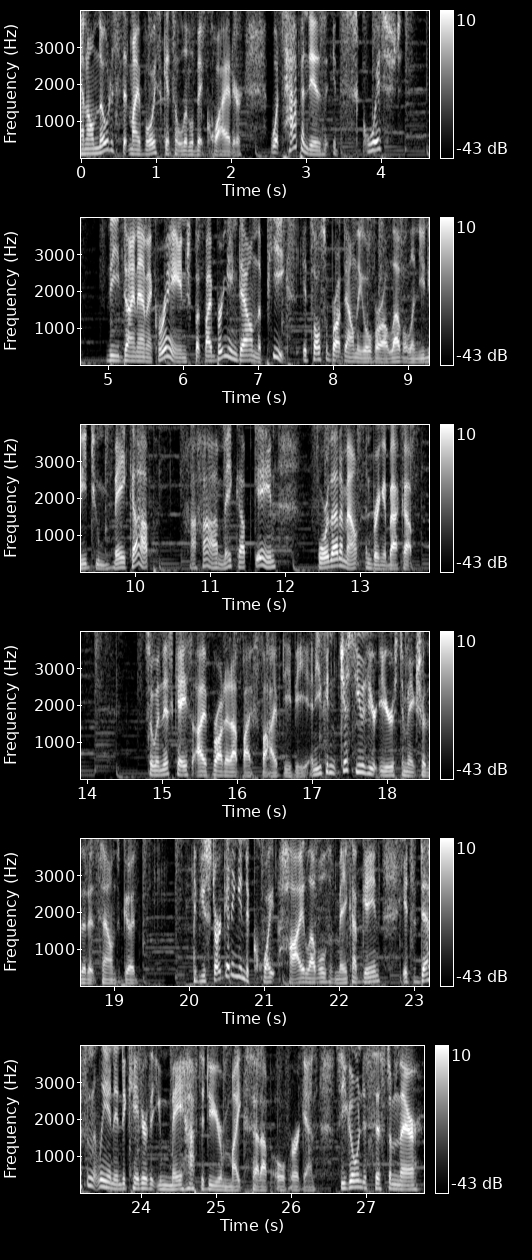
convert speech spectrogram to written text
and I'll notice that my voice gets a little bit quieter. What's happened is it's squished the dynamic range, but by bringing down the peaks, it's also brought down the overall level, and you need to make up, haha, make up gain for that amount and bring it back up. So in this case, I've brought it up by 5 dB, and you can just use your ears to make sure that it sounds good. If you start getting into quite high levels of makeup gain, it's definitely an indicator that you may have to do your mic setup over again. So you go into system there,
